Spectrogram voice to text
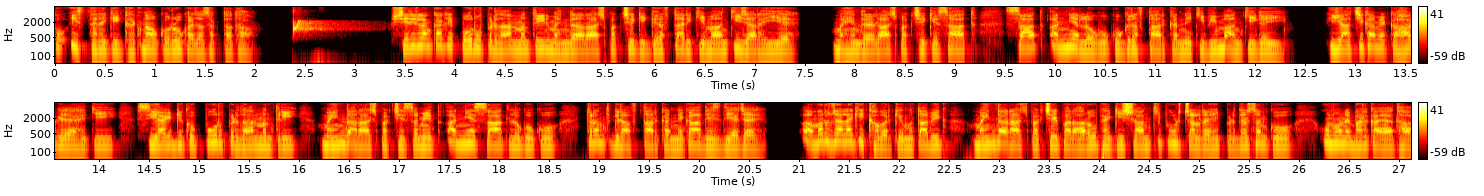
तो इस तरह की घटनाओं को रोका जा सकता था। श्रीलंका के पूर्व प्रधानमंत्री महिंद्रा राजपक्षे की गिरफ्तारी की मांग की जा रही है। महेंद्र राजपक्षे के साथ सात अन्य लोगों को गिरफ़्तार करने की भी मांग की गई। याचिका में कहा गया है कि सीआईडी को पूर्व प्रधानमंत्री महिंदा राजपक्षे समेत अन्य सात लोगों को तुरंत गिरफ़्तार करने का आदेश दिया जाए। अमर उजाला की खबर के मुताबिक महिंदा राजपक्षे पर आरोप है कि शांतिपूर्ण चल रहे प्रदर्शन को उन्होंने भड़काया था।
